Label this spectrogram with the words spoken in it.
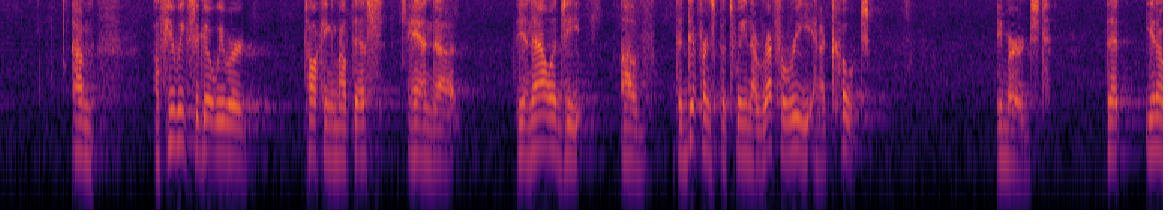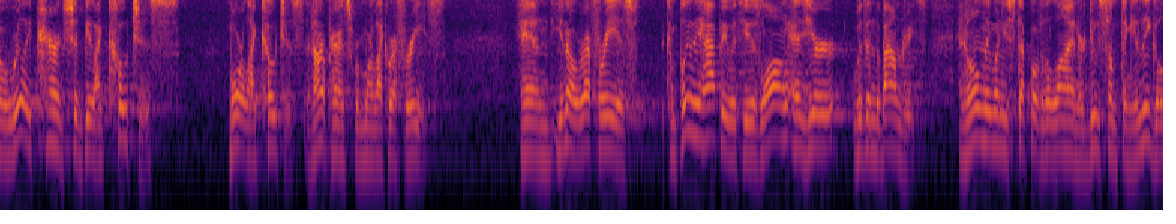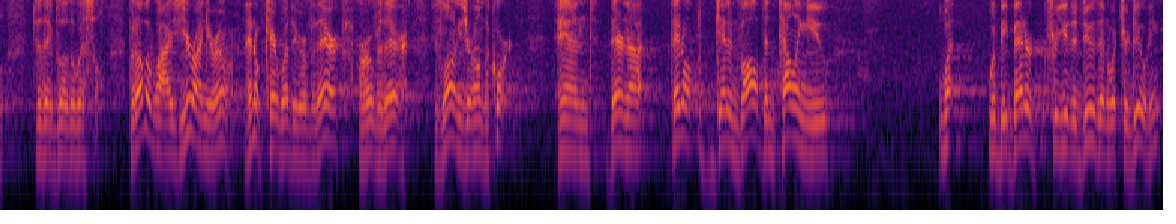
Um, a few weeks ago, we were talking about this, and uh, the analogy of the difference between a referee and a coach emerged. That, you know, really parents should be like coaches, more like coaches, and our parents were more like referees. And, you know, a referee is completely happy with you as long as you're within the boundaries. And only when you step over the line or do something illegal do they blow the whistle. But otherwise, you're on your own. They don't care whether you're over there or over there, as long as you're on the court. And they're not, they don't get involved in telling you what would be better for you to do than what you're doing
